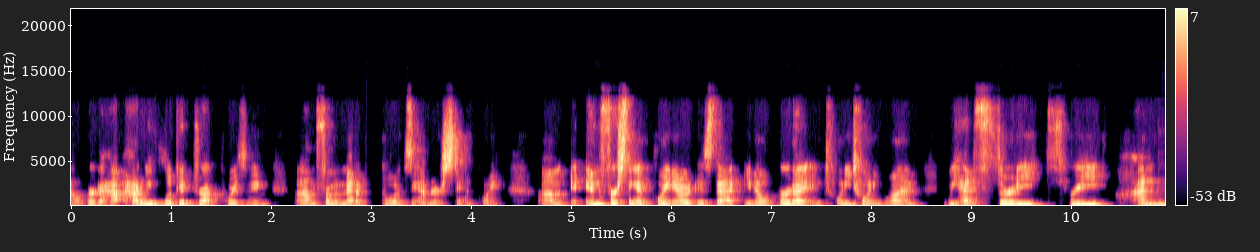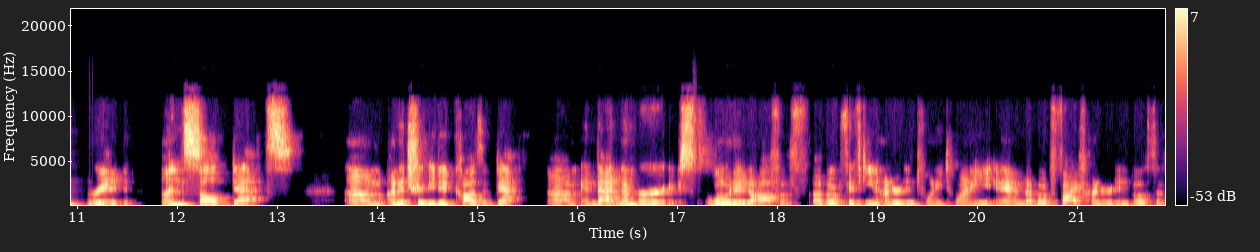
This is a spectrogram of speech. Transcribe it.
Alberta. How, how do we look at drug poisoning um, from a medical examiner standpoint? Um, and the first thing I point out is that in Alberta in 2021, we had 3,300 unsolved deaths, um, unattributed cause of death. Um, and that number exploded off of about 1,500 in 2020 and about 500 in both of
